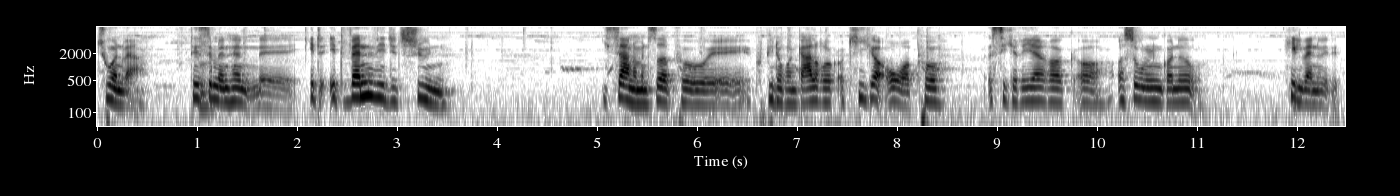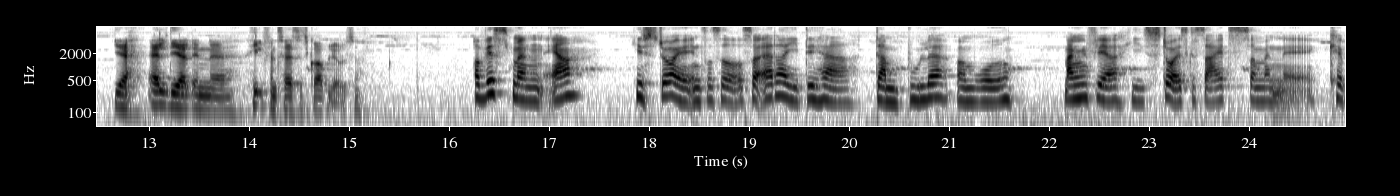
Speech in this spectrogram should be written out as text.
turen værd. Det er simpelthen øh, et, et vanvittigt syn. Især når man sidder på, øh, på Pidorangala Rock og kigger over på Sigiriya Rock, og, og solen går ned. Helt vanvittigt. Ja, alt i alt en øh, helt fantastisk oplevelse. Og hvis man er historieinteresseret, så er der i det her Dambulla-område mange flere historiske sites, som man øh, kan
